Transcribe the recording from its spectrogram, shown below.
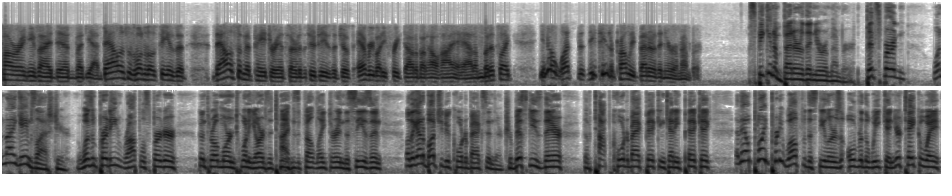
power rankings than I did. But yeah, Dallas is one of those teams that Dallas and the Patriots are the two teams that just everybody freaked out about how high I had them. But it's like, you know what? These teams are probably better than you remember. Speaking of better than you remember, Pittsburgh won nine games last year. It wasn't pretty. Roethlisberger couldn't throw it more than 20 yards at times, it felt like during the season. Well, they got a bunch of new quarterbacks in there. Trubisky's there, the top quarterback pick and Kenny Pickett, and they all played pretty well for the Steelers over the weekend. Your takeaway,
